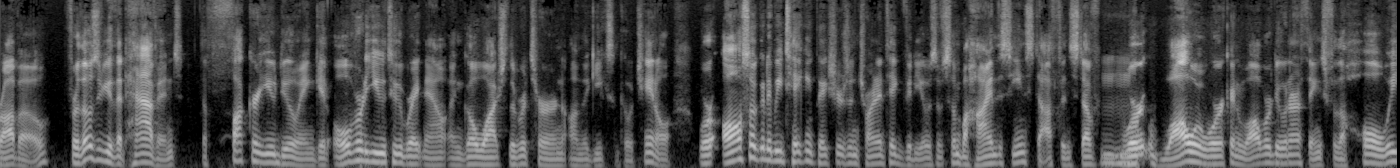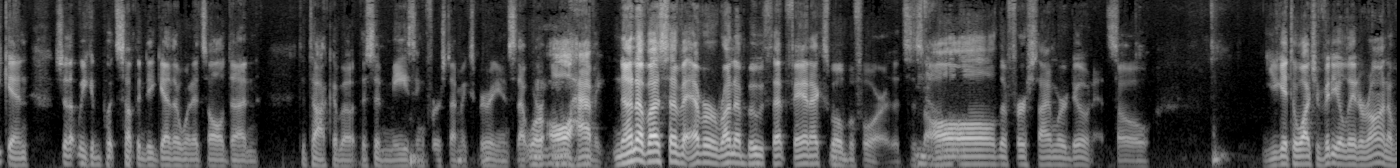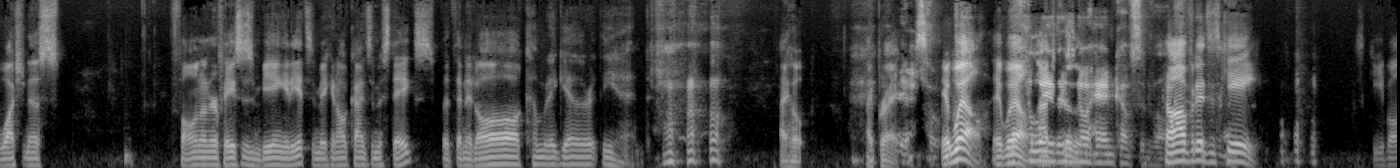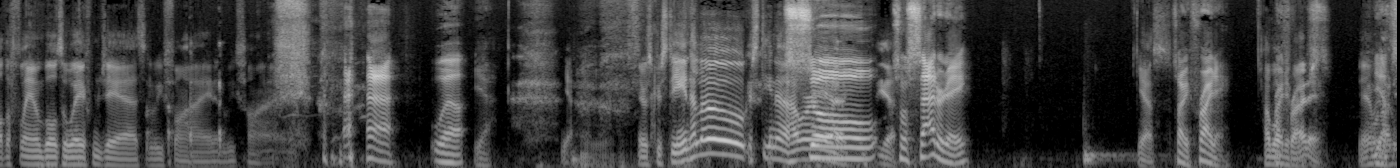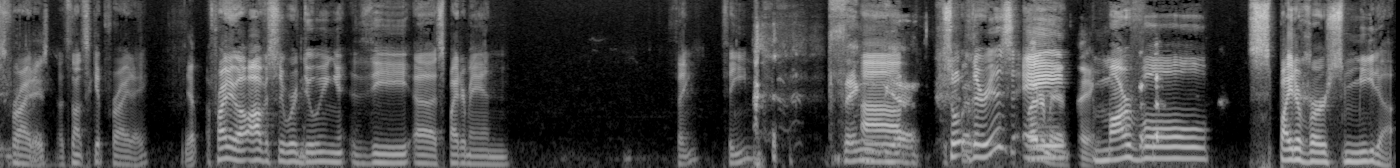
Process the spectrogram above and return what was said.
bravo. For those of you that haven't, the fuck are you doing? Get over to YouTube right now and go watch the return on the Geeks and Co channel. We're also going to be taking pictures and trying to take videos of some behind the scenes stuff and stuff Mhm. work while we're working, while we're doing our things for the whole weekend, so that we can put something together when it's all done to talk about this amazing first time experience that we're Mhm. all having. None of us have ever run a booth at Fan Expo before. This is No. all the first time we're doing it. So you get to watch a video later on of watching us falling on our faces and being idiots and making all kinds of mistakes, but then it all coming together at the end. I hope. I pray. Yeah, so It will. It will. hopefully there's no handcuffs involved. Confidence is key. Just keep all the flammables away from JS. It'll be fine. It'll be fine. well, yeah. Yeah. There's Christine. Hello, Christina. How are so you? Yeah. so Saturday, Yes. sorry, Friday. How about Friday Friday? Yeah, we're Yes, Friday. days. Let's not skip Friday. Yep. Friday, obviously, we're doing the uh, Spider-Man thing theme. Thing, Uh, yeah. So there is a. Marvel Spider Verse meetup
